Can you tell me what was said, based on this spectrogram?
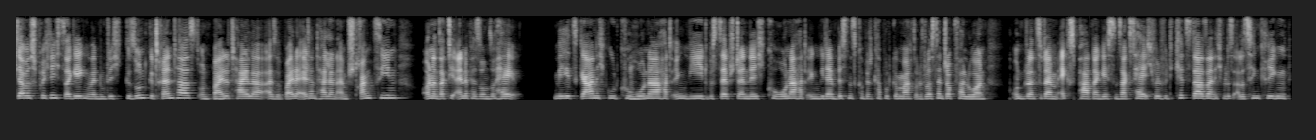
Ich glaube, es spricht nichts dagegen, wenn du dich gesund getrennt hast und beide Teile, also beide Elternteile an einem Strang ziehen und dann sagt die eine Person so, hey, mir geht's gar nicht gut, Corona hat irgendwie, du bist selbstständig, Corona hat irgendwie dein Business komplett kaputt gemacht oder du hast deinen Job verloren und du dann zu deinem Ex-Partner gehst und sagst, hey, ich will für die Kids da sein, ich will das alles hinkriegen,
